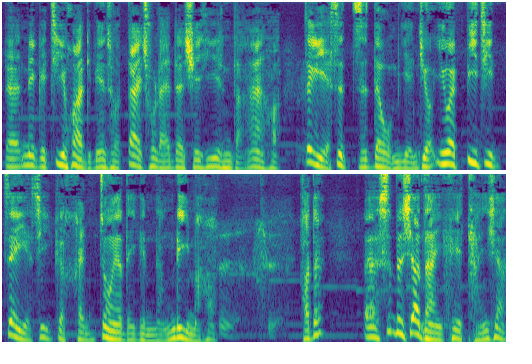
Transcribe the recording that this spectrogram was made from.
的那个计划里边所带出来的学习历程档案哈，这个也是值得我们研究，因为毕竟这也是一个很重要的一个能力嘛哈。是是。好的，呃，是不是校长也可以谈一下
